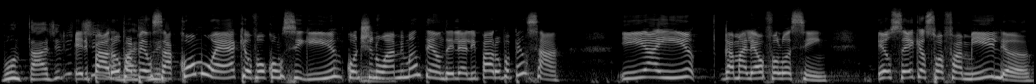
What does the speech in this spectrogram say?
Vontade ele, ele tinha. Ele parou para pensar como é que eu vou conseguir continuar é. me mantendo. Ele ali parou para pensar. E aí Gamaliel falou assim: eu sei que a sua família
